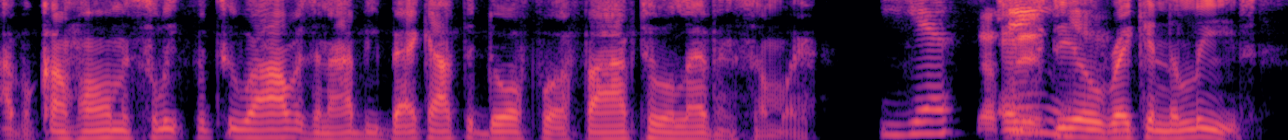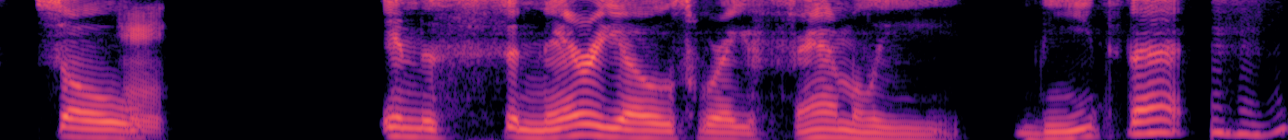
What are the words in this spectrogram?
I would come home and sleep for 2 hours and I'd be back out the door for a 5 to 11 somewhere Yes, That's and still raking the leaves. So Mm. In the scenarios where a family needs that, Mhm.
